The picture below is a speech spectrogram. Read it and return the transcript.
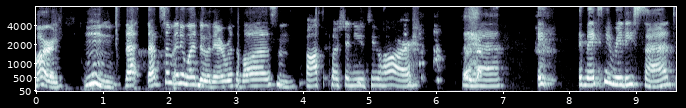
hard. Mm, that that's some innuendo there with the boss and Boss pushing you too hard. yeah. It it makes me really sad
